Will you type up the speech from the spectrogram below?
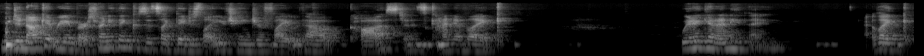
We did not get reimbursed for anything because it's like they just let you change your flight without cost, and it's kind of like we didn't get anything. Like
